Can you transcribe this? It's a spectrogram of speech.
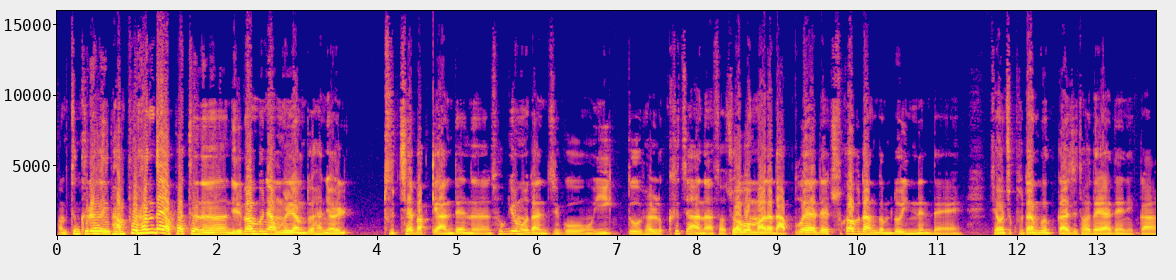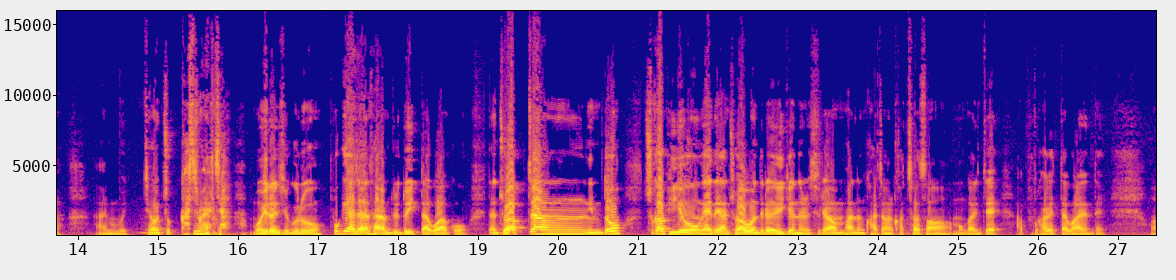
아무튼 그래서 이 반포 현대 아파트는 일반 분양 물량도 한 12채밖에 안 되는 소규모 단지고 이익도 별로 크지 않아서 조합원마다 납부해야 될 추가 부담금도 있는데 재건축 부담금까지 더 내야 되니까 아니 뭐 재건축 하지 말자 뭐 이런 식으로 포기하자는 사람들도 있다고 하고 일단 조합장님도 추가 비용에 대한 조합원들의 의견을 수렴하는 과정을 거쳐서 뭔가 이제 앞으로 가겠다고 하는데 어,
